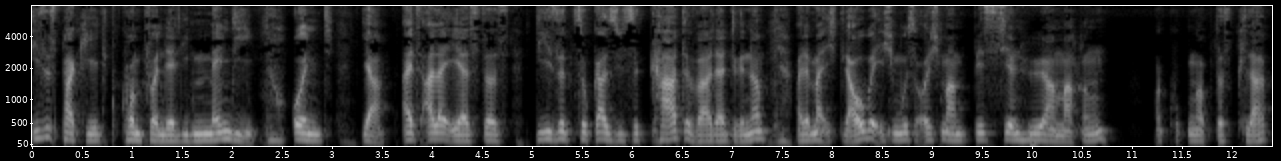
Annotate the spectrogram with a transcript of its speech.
Dieses Paket kommt von der lieben Mandy. Und ja, als allererstes, diese zuckersüße Karte war da drin. Warte mal, ich glaube, ich muss euch mal ein bisschen höher machen. Mal gucken, ob das klappt.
